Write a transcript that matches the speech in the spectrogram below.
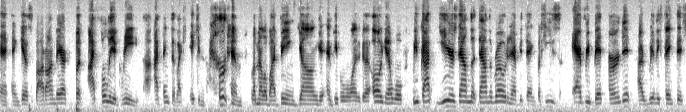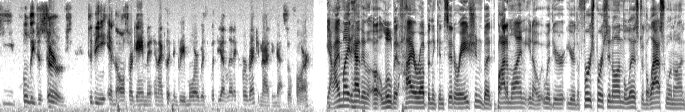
and, and get a spot on there. But I fully agree. I think that like it can hurt him, LaMelo, by being young and people wanting to be like, oh, you know, well, we've got years down the down the road and everything. But he's every bit earned it. I really think that he fully deserves to be in the All Star game, and I couldn't agree more with with the Athletic for recognizing that so far. Yeah, I might have him a, little bit higher up in the consideration, but bottom line, you know, whether you're you're the first person on the list or the last one on,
